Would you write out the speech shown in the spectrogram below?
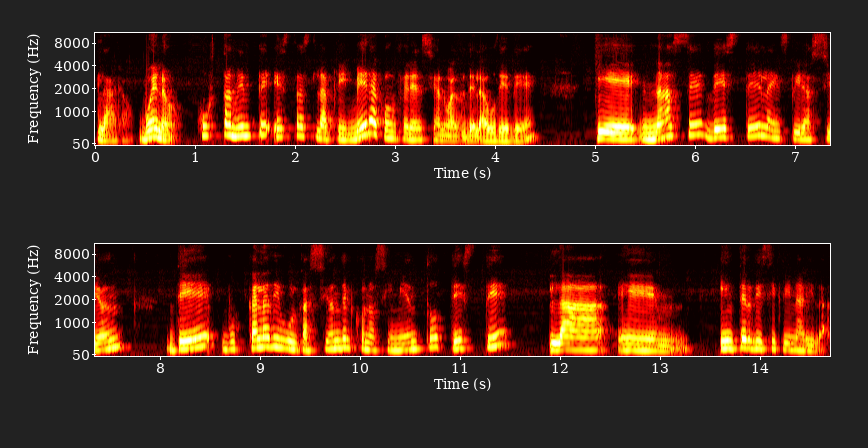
Claro, bueno, justamente esta es la primera conferencia anual de la UDD que nace desde la inspiración de buscar la divulgación del conocimiento desde la em, interdisciplinaridad.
